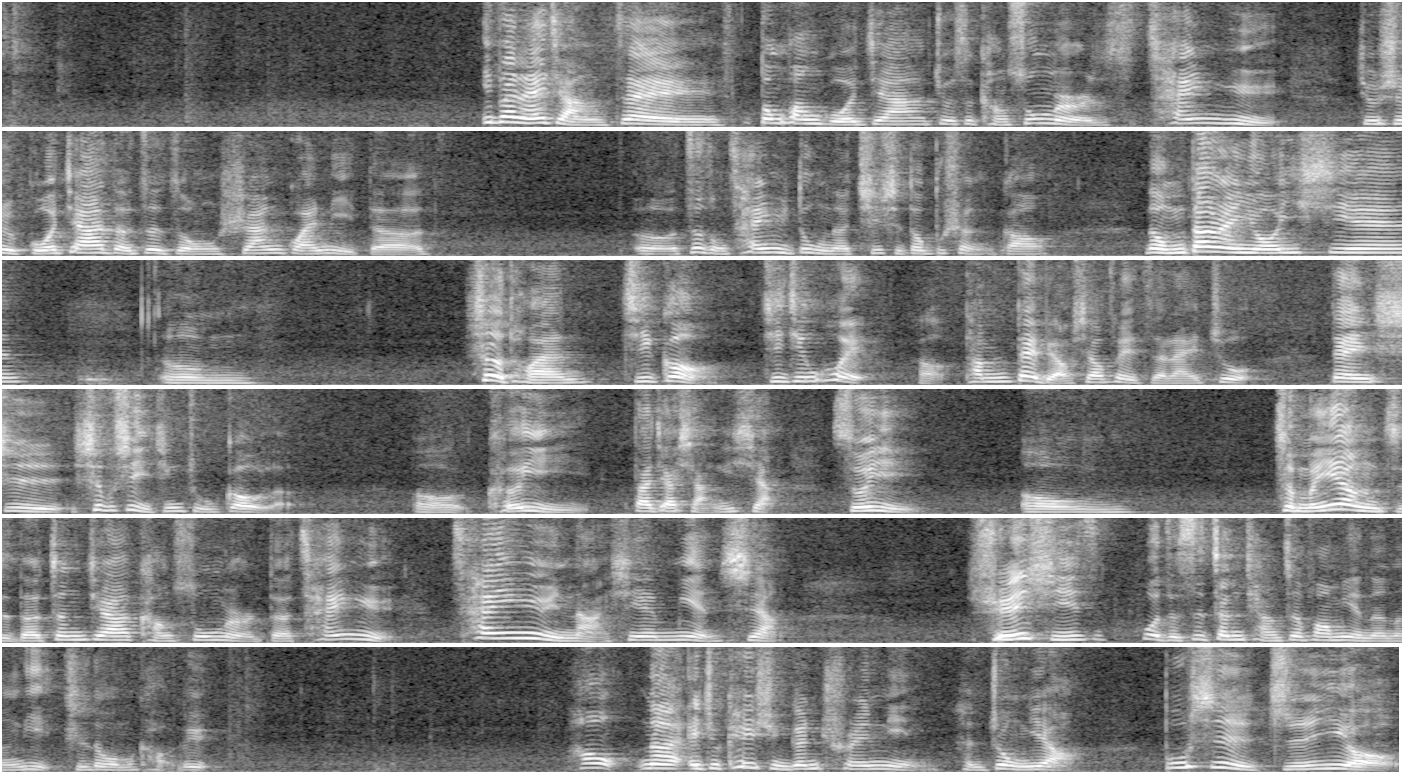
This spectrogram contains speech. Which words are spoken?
一般来讲，在东方国家，就是 consumers 参与，就是国家的这种食安管理的，呃，这种参与度呢，其实都不是很高。那我们当然有一些，嗯，社团、机构、基金会，好，他们代表消费者来做。但是是不是已经足够了？呃，可以大家想一想。所以，嗯，怎么样子的增加 consumer 的参与，参与哪些面向，学习或者是增强这方面的能力，值得我们考虑。好，那 education 跟 training 很重要，不是只有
